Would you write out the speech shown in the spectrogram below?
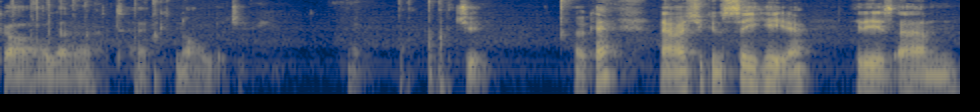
Gala Technology. G. Okay, now as you can see here, it is um,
